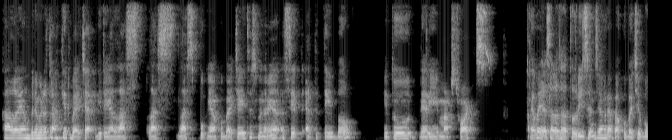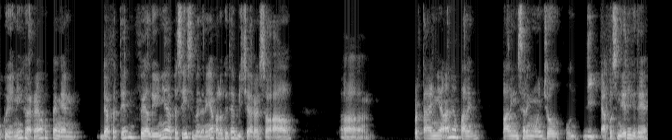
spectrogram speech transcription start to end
kalau yang benar-benar terakhir baca gitu ya, last last last book yang aku baca itu sebenarnya A Sit at the Table itu dari Mark Schwartz apa ya salah satu reasonsnya kenapa aku baca buku ini karena aku pengen dapetin value-nya apa sih sebenarnya kalau kita bicara soal uh, pertanyaan yang paling paling sering muncul di aku sendiri gitu ya.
